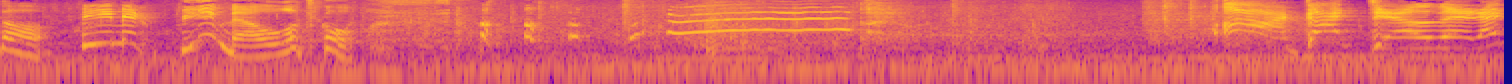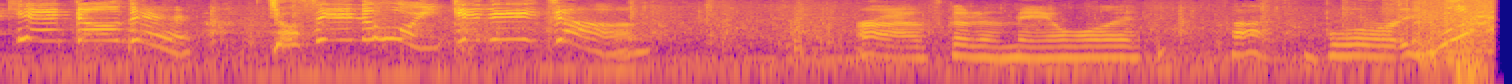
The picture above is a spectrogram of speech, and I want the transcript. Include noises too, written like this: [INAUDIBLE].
だ Female Female? Let's go. [LAUGHS] Ah, God damn it I can't go there. 女性の方行けねえじゃん。Alright let's go to the male one. Ah boring. [LAUGHS]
